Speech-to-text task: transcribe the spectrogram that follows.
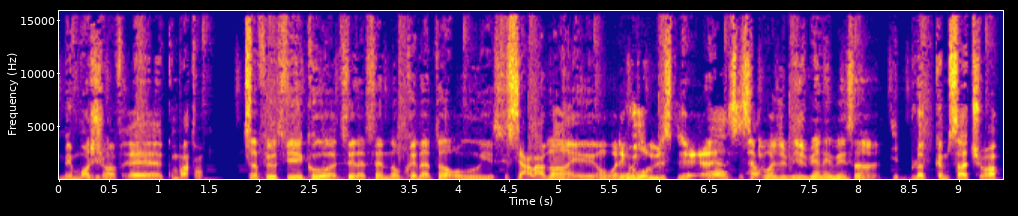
Mais moi, je suis un vrai combattant. Ça fait aussi écho à tu sais, la scène dans Predator où il se serre la main et on voit les Oui. gros muscles. Ouais, c'est ça. Ah, moi, j'ai j'ai bien aimé ça. ouais. Il bloque comme ça, tu vois.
